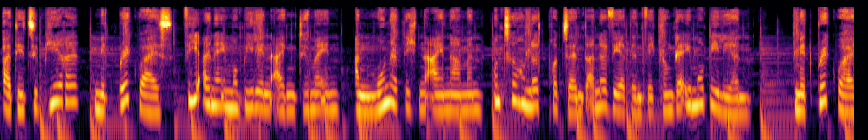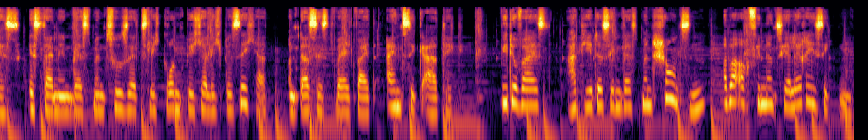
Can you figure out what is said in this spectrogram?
Partizipiere mit Brickwise wie eine Immobilieneigentümerin an monatlichen Einnahmen und zu 100% an der Wertentwicklung der Immobilien. Mit Brickwise ist dein Investment zusätzlich grundbücherlich besichert und das ist weltweit einzigartig. Wie du weißt, hat jedes Investment Chancen, aber auch finanzielle Risiken.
